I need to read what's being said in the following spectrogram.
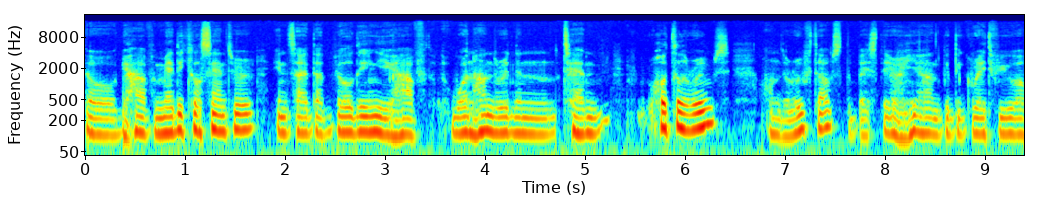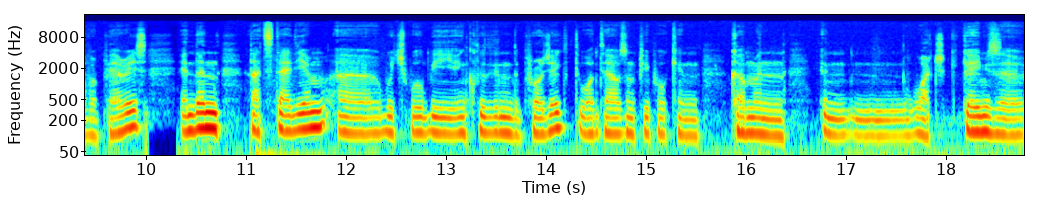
So you have a medical center inside that building. You have 110 hotel rooms on the rooftops, the best area, and with the great view over Paris. And then that stadium, uh, which will be included in the project, 1,000 people can come and, and watch games, uh,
